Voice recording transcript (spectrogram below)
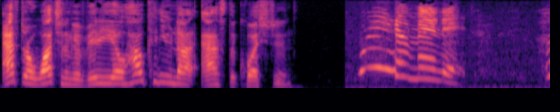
after watching a video how can you not ask the question? Wait a minute. Who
